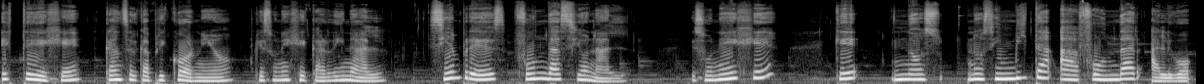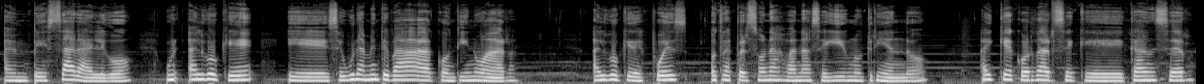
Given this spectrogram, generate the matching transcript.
este eje, Cáncer Capricornio, que es un eje cardinal, siempre es fundacional. Es un eje que nos, nos invita a fundar algo, a empezar algo, algo que eh, seguramente va a continuar, algo que después otras personas van a seguir nutriendo. Hay que acordarse que cáncer,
